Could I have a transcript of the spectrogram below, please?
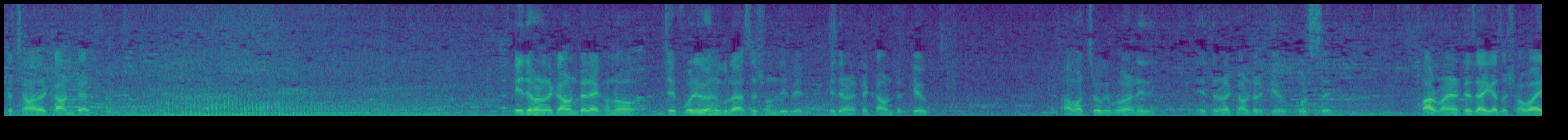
এটা হচ্ছে আমাদের কাউন্টার এই ধরনের কাউন্টার এখনও যে পরিবহনগুলো আছে সন্দীপের, এই ধরনের একটা কাউন্টার কেউ আমার চোখে পড়েনি এই ধরনের কাউন্টার কেউ করছে। পারমানেন্ট একটা জায়গা তো সবাই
